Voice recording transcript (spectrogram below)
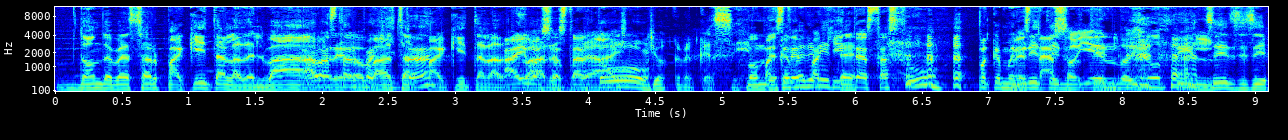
dónde va a estar Paquita, la del bar. Ah, ¿va a estar Paquita? Va a estar Paquita, la del Ahí bar. vas a estar tú. yo creo que sí. Donde esté. Paquita, ¿estás tú? Para que me, Me grite estás inútil. oyendo, inútil. sí, sí, sí.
